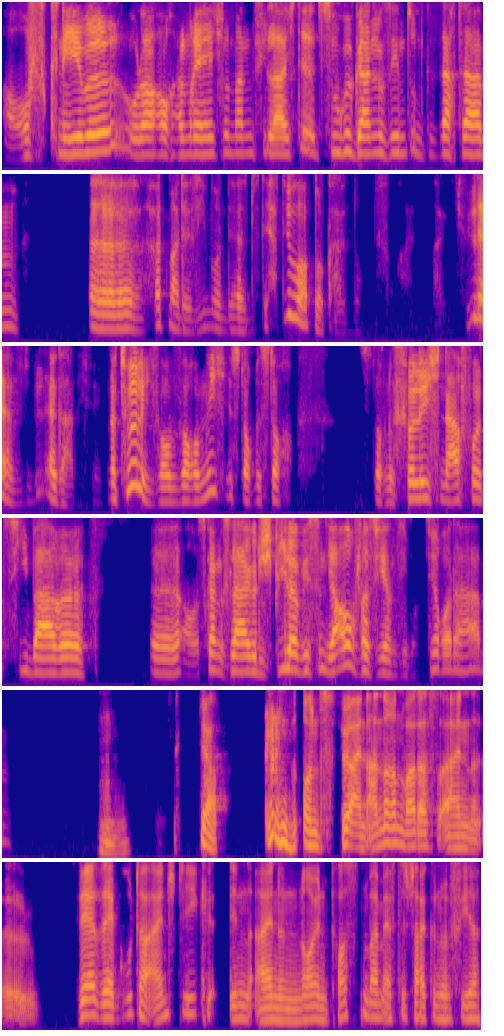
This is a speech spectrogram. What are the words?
auf Knebel oder auch André Hechelmann vielleicht äh, zugegangen sind und gesagt haben, äh, hört mal, der Simon, der, der hat überhaupt noch keinen neuen Verein. Eigentlich will er, will er gar nicht. Natürlich, warum, warum nicht? Ist doch, ist doch, ist doch eine völlig nachvollziehbare äh, Ausgangslage. Die Spieler wissen ja auch, was wir an Simon Terodde haben. Mhm. Ja, und für einen anderen war das ein äh, sehr, sehr guter Einstieg in einen neuen Posten beim FC Schalke 04.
